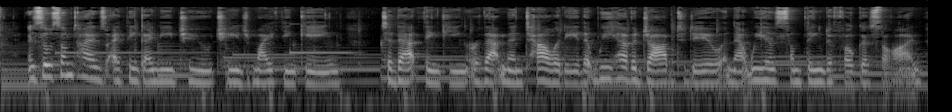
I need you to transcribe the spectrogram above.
And so sometimes I think I need to change my thinking to that thinking or that mentality that we have a job to do and that we have something to focus on.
